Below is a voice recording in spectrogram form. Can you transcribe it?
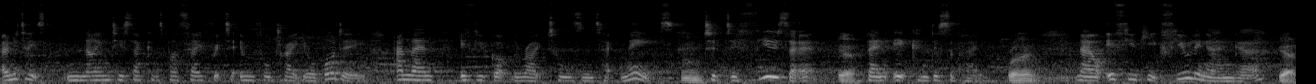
It only takes 90 seconds per se for it to infiltrate your body. And then if you've got the right tools and techniques hmm. to diffuse it, Yeah. then it can dissipate. Right. Now if you keep fueling anger, Yeah.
